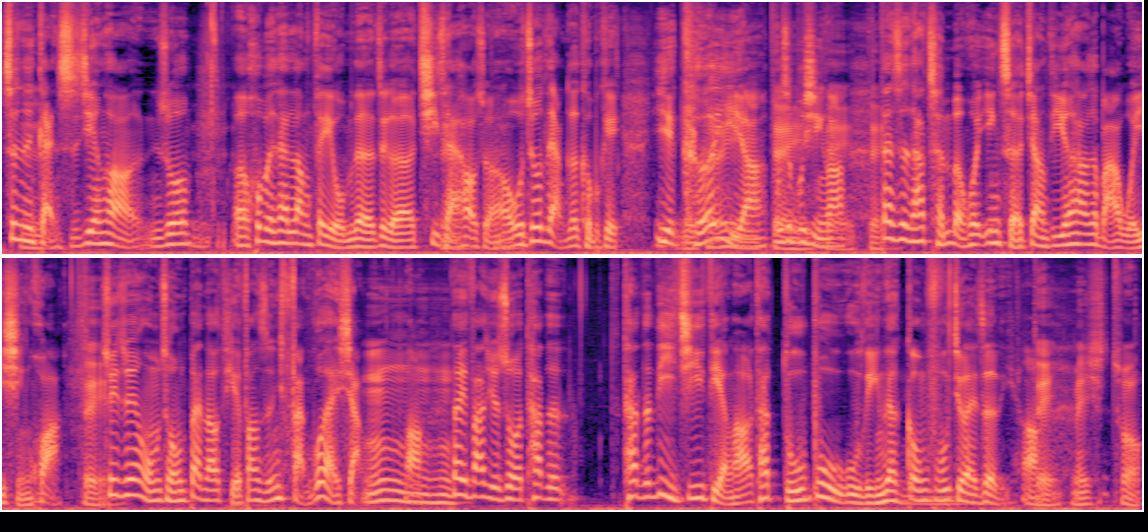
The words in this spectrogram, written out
甚至赶时间哈，你说呃会不会太浪费我们的这个器材耗损啊？我只有两个可不可以？也可以啊，不是不行啊。但是它成本会因此而降低，因为它会把它微型化。对，所以这边我们从半导体的方式，你反过来想啊，那你发觉说它的它的利基点啊，它独步武林的功夫就在这里啊。对，没错。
